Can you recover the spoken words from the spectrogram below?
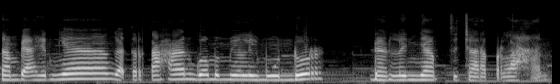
Sampai akhirnya nggak tertahan gue memilih mundur dan lenyap secara perlahan.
